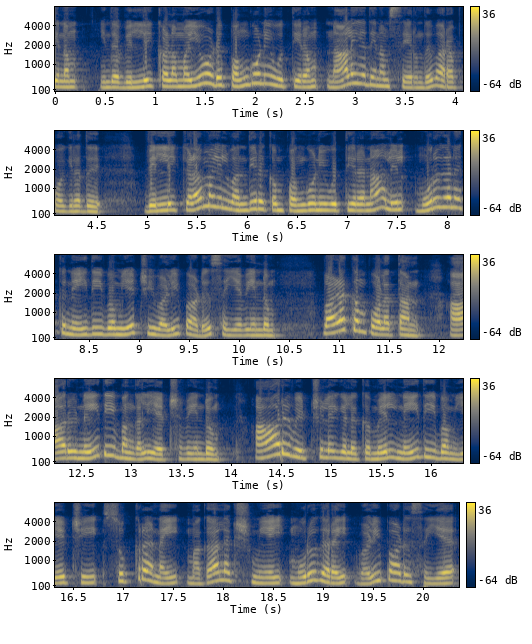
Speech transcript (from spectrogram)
தினம். இந்த வெள்ளிக்கிழமையோடு பங்குனி உத்திரம் நாளைய தினம் சேர்ந்து வரப்போகிறது. வெள்ளிக்கிழமையில் வந்திருக்கும் பங்குனி உத்திர நாளில் முருகனுக்கு நெய் தீபம் ஏற்றி வழிபாடு செய்ய வேண்டும். வழக்கம் போலத்தான் ஆறு நெய் தீபங்கள் ஏற்ற வேண்டும். ஆறு வெற்றிலைகளுக்கு மேல் நெய் தீபம் ஏற்றி சுக்கரனை மகாலட்சுமியை முருகரை வழிபாடு செய்ய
